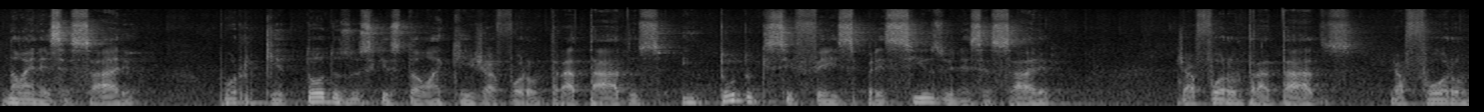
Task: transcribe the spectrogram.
não é necessário porque todos os que estão aqui já foram tratados em tudo que se fez preciso e necessário, já foram tratados, já foram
